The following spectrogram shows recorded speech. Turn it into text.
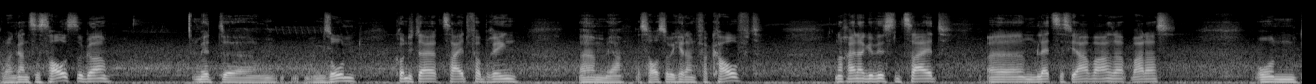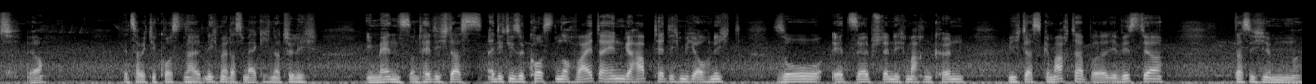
oder ein ganzes Haus sogar. Mit äh, meinem Sohn konnte ich da Zeit verbringen. Ähm, ja, das Haus habe ich ja dann verkauft nach einer gewissen Zeit. Ähm, letztes Jahr war, war das. Und ja, jetzt habe ich die Kosten halt nicht mehr. Das merke ich natürlich immens. Und hätte ich das, hätte ich diese Kosten noch weiterhin gehabt, hätte ich mich auch nicht so jetzt selbstständig machen können, wie ich das gemacht habe. Weil ihr wisst ja, dass ich im,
